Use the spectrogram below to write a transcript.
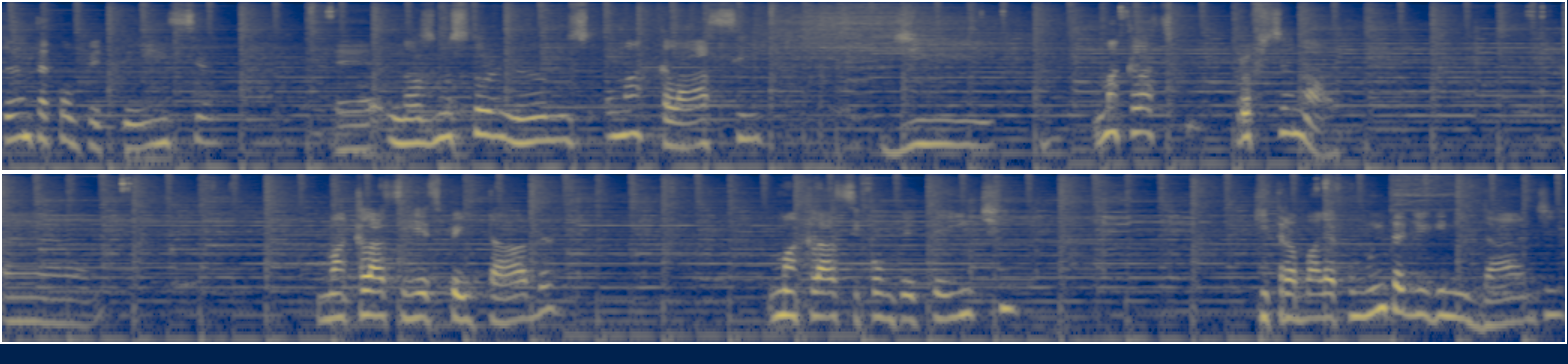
tanta competência, é, nós nos tornamos uma classe de uma classe profissional uma classe respeitada, uma classe competente, que trabalha com muita dignidade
